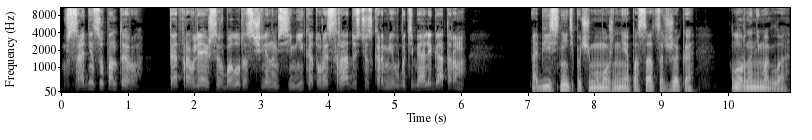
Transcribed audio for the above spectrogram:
«В задницу пантеру? Ты отправляешься в болото с членом семьи, которая с радостью скормила бы тебя аллигатором». Объяснить, почему можно не опасаться Джека, Лорна не могла.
